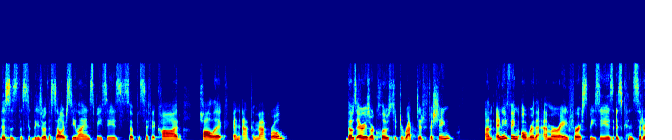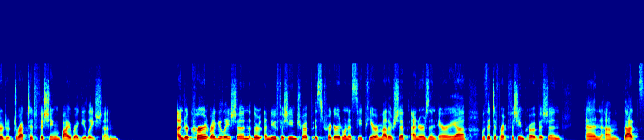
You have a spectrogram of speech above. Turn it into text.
this is the, these are the Steller sea lion species, so Pacific cod, pollock, and Atka mackerel. Those areas are closed to directed fishing. Um, anything over the MRA for a species is considered directed fishing by regulation. Under current regulation, there, a new fishing trip is triggered when a CP or a mothership enters an area with a different fishing prohibition. And um, that's,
